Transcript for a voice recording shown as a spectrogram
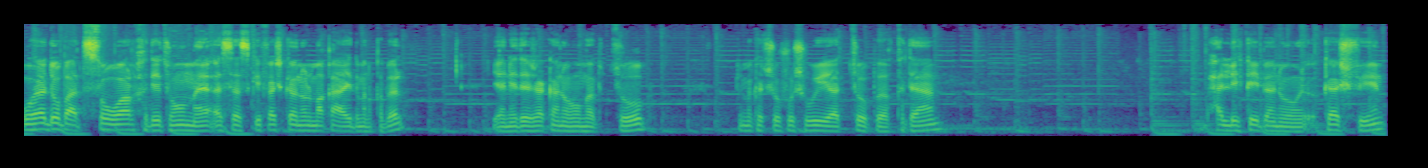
وهادو بعض الصور خديتهم على أساس كيفاش كانوا المقاعد من قبل. يعني ديجا كانوا هما بالثوب كما كتشوفوا شوية الثوب قدام. بحال اللي كيبانوا كاشفين.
